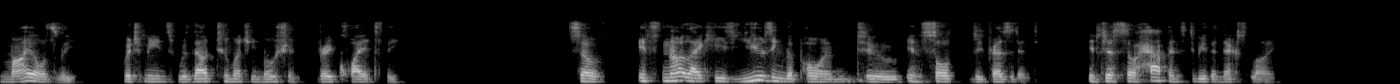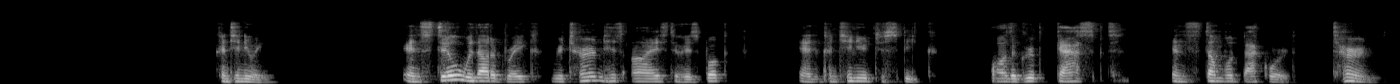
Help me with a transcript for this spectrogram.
mildly which means without too much emotion, very quietly. So it's not like he's using the poem to insult the president. It just so happens to be the next line. Continuing. and still without a break, returned his eyes to his book and continued to speak, while the group gasped and stumbled backward, turned,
